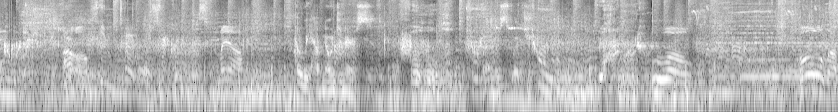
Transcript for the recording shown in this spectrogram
Uh-oh. Well, Oh, we have no engineers. Let me switch. whoa. Hold up.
